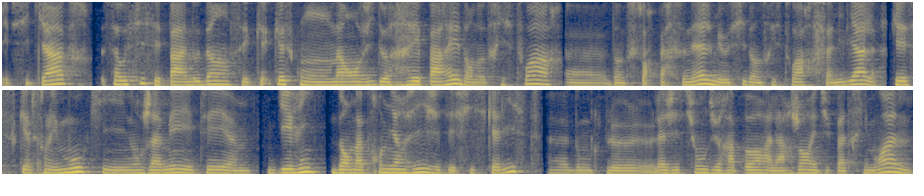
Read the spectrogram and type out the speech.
est psychiatre. Ça aussi, c'est pas anodin. C'est qu'est-ce qu'on a envie de réparer dans notre histoire, euh, dans notre histoire personnelle, mais aussi dans notre histoire familiale? Quels sont les mots qui n'ont jamais été euh, guéris? Dans ma première vie, j'étais fiscaliste, donc la gestion du rapport à l'argent et du patrimoine.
